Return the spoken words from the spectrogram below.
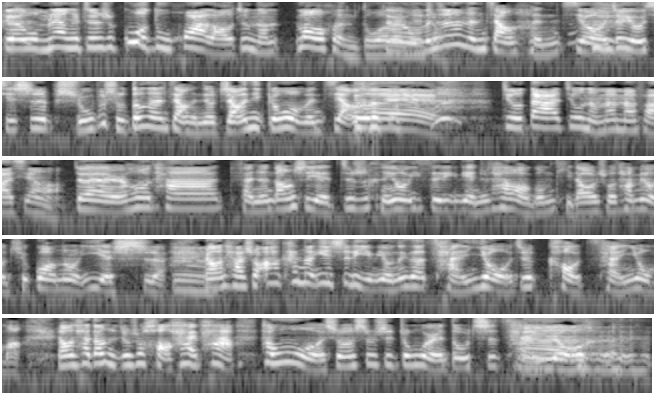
对我们两个真是过度话痨，就能唠很多对，我们真的能讲很久，就尤其是熟不熟都能讲很久，只要你跟我们讲。对，就大家就能慢慢发现了。对，然后她反正当时也就是很有意思的一点，就是她老公提到说他们有去逛那种夜市，嗯然后她说啊，看到夜市里有那个蚕蛹，就是烤蚕蛹嘛，然后她当时就说好害怕，她问我说是不是中国人都吃蚕蛹，嗯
